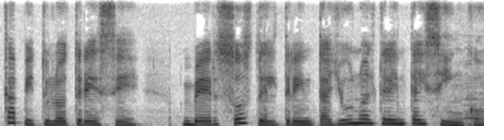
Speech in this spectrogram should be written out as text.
capítulo 13, versos del 31 al 35.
